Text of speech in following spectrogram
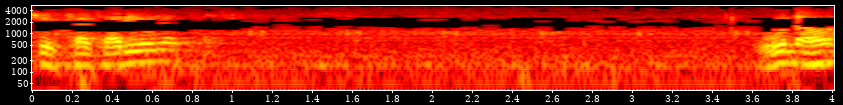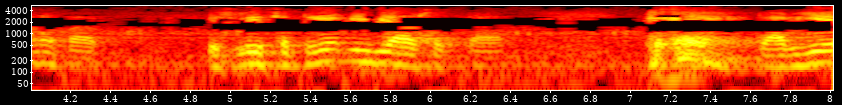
स्वेच्छाचारी हो जाता वो न होना पाए। इसलिए क्षत्रिय की भी आवश्यकता है। तो अब ये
